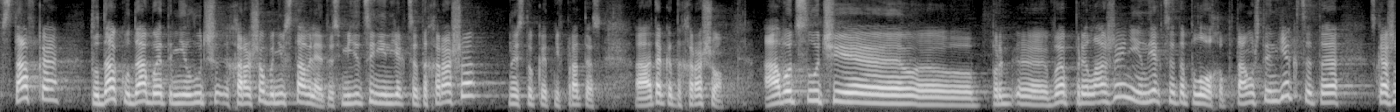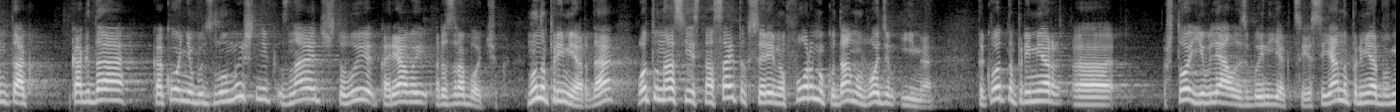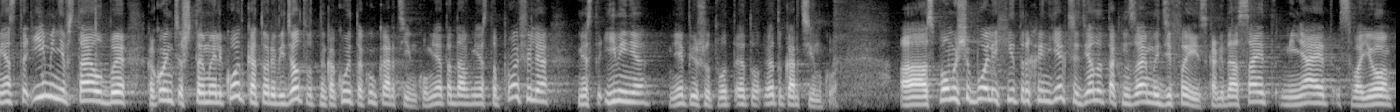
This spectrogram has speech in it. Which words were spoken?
вставка туда, куда бы это не лучше, хорошо бы не вставлять. То есть в медицине инъекция — это хорошо, но если только это не в протез, а так это хорошо. А вот в случае э, э, веб-приложений инъекция это плохо, потому что инъекция это, скажем так, когда какой-нибудь злоумышленник знает, что вы корявый разработчик. Ну, например, да, вот у нас есть на сайтах все время формы, куда мы вводим имя. Так вот, например, э, что являлось бы инъекцией? Если я, например, вместо имени вставил бы какой-нибудь HTML-код, который ведет вот на какую-то такую картинку. У меня тогда вместо профиля, вместо имени мне пишут вот эту, эту картинку. А с помощью более хитрых инъекций делают так называемый дефейс, когда сайт меняет свое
